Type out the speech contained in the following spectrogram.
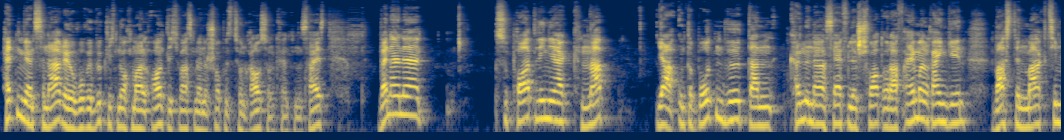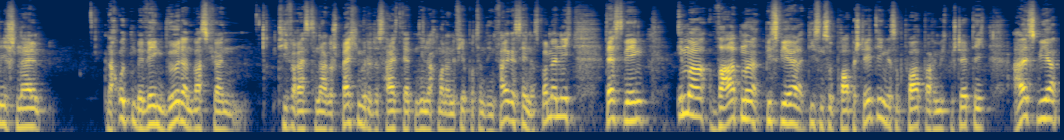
hätten wir ein Szenario, wo wir wirklich nochmal ordentlich was mit einer Short-Position rausholen könnten. Das heißt, wenn eine Support-Linie knapp ja, unterboten wird, dann können da sehr viele Short oder auf einmal reingehen, was den Markt ziemlich schnell nach unten bewegen würde und was für ein tieferes Szenario sprechen würde. Das heißt, wir hätten hier nochmal einen 4%igen Fall gesehen, das wollen wir nicht. Deswegen immer warten, bis wir diesen Support bestätigen. Der Support war für mich bestätigt, als wir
